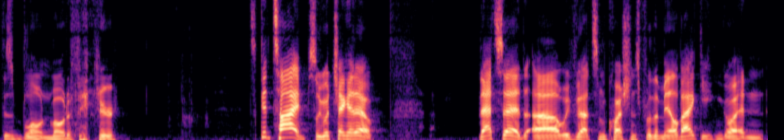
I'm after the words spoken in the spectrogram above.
This blown motivator. It's a good time, so go check it out. That said, uh, we've got some questions for the mailbag. You can go ahead and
